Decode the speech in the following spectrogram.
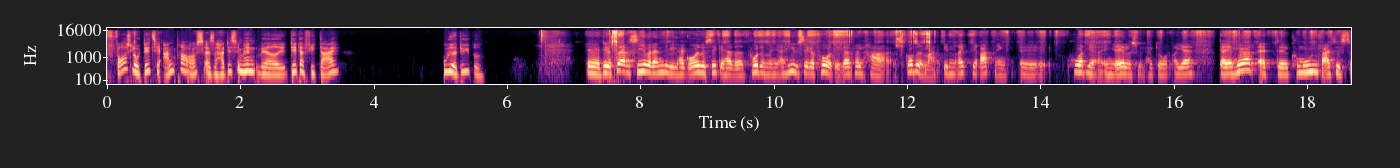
foreslå det til andre også? Altså har det simpelthen været det, der fik dig ud af dybet? Øh, det er jo svært at sige, hvordan det ville have gået, hvis ikke jeg havde været på det, men jeg er helt sikker på, at det i hvert fald har skubbet mig i den rigtige retning øh, hurtigere, end jeg ellers ville have gjort. Og ja, da jeg hørte, at øh, kommunen faktisk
